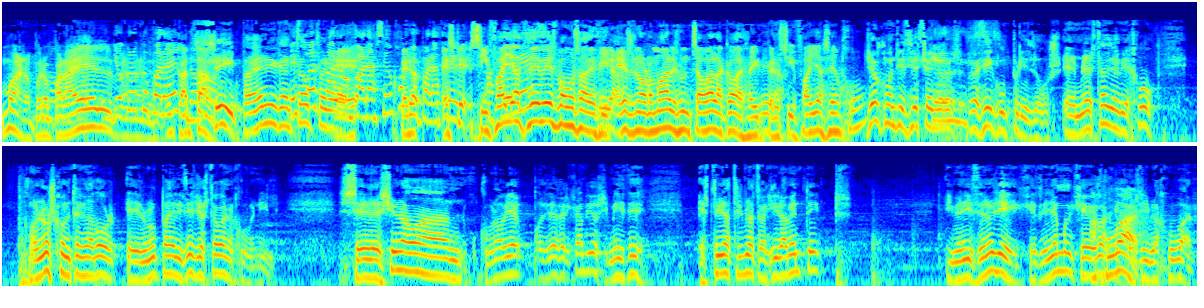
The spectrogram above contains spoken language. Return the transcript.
Bueno, pero No, para él. yo creo que para él encantado. no. Sí, para él encantado, Es pero... para, para Senjo Pero que para es que si falla Cebes- Cebes, vamos a decir, Mira. es normal, es un chaval, acaba de salir. Mira. Pero si falla Senjo, Yo con 18 Es que años es- recién cumplidos, en el Estadio Viejo, con los como entrenador en Europa de 18 estaba en el juvenil. Se lesionaban, como no había podía hacer cambios, y me dice, estoy en la tribuna tranquilamente, y me dicen, oye, que te llaman que A vas jugar. que vas a jugar.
